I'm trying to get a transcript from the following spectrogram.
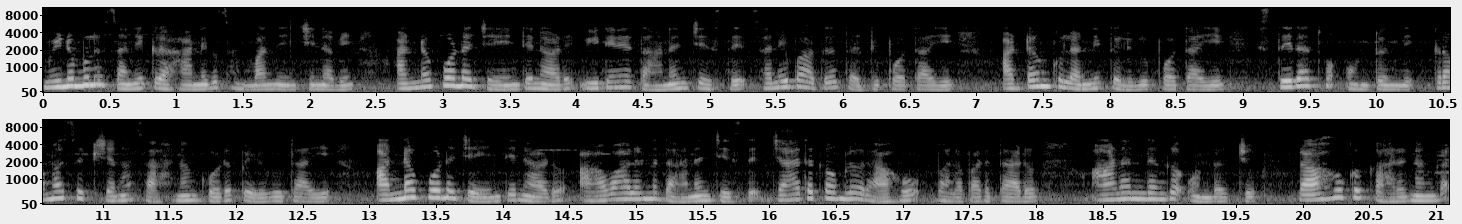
మినుములు శని గ్రహానికి సంబంధించినవి. అన్నపూర్ణ జయంతి నాడు వీటిని దానం చేస్తే శని బాధలు తగ్గిపోతాయి. అడ్డంకులన్నీ తొలగిపోతాయి. స్థిరత్వం ఉంటుంది. క్రమశిక్షణ సహనం కూడా పెరుగుతాయి. అన్నపూర్ణ జయంతి నాడు ఆవాలను దానం చేస్తే జాతకంలో రాహు బలపడతాడు. ఆనందంగా ఉండొచ్చు. రాహుకు కారణంగా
